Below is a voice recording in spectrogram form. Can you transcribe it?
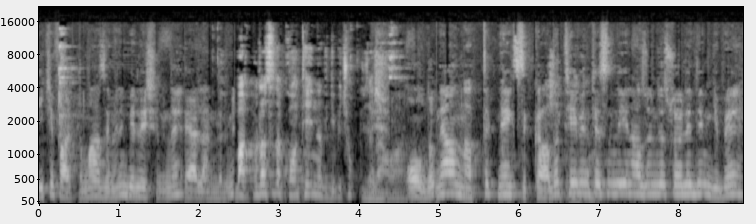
iki farklı malzemenin birleşimini değerlendirmiş Bak burası da konteyner gibi çok güzel ha. o. olduk. Ne anlattık, ne eksik kaldı? TV ünitesinde yine az önce söylediğim gibi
